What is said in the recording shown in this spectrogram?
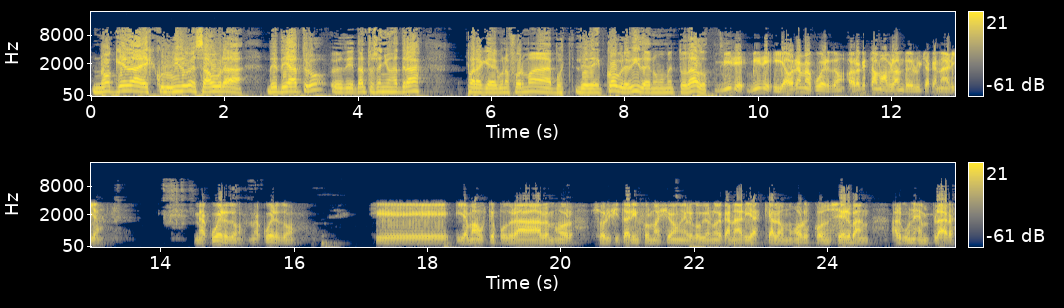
no queda excluido esa obra de teatro eh, de tantos años atrás para que de alguna forma pues le cobre vida en un momento dado. Mire, mire, y ahora me acuerdo, ahora que estamos hablando de lucha canaria, me acuerdo, me acuerdo que, y además usted podrá a lo mejor solicitar información en el gobierno de Canarias que a lo mejor conservan algún ejemplar,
